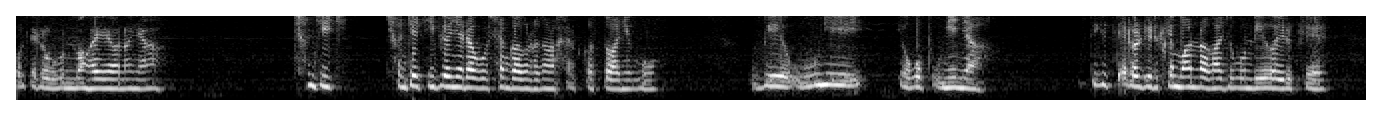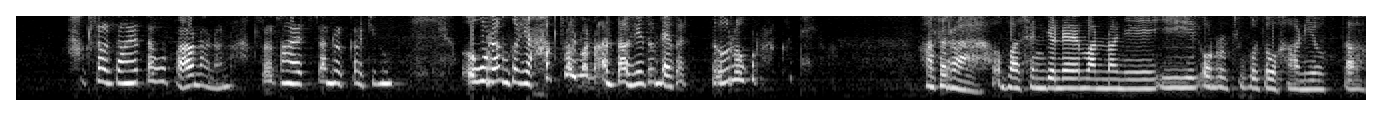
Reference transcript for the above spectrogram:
어디를 원망해야 하느냐. 천지, 천재지변이라고 생각을 할 것도 아니고, 우리의 운이 요거뿐이냐. 어떻게 때를 이렇게 만나가지고 네가 이렇게 학살당했다고 봐, 나는. 학살당했지 않을까. 지금 억울한 것이 학살만 안 당해도 내가 더 억울할 것 같아요. 아들아, 엄마 생전에 만나니 이 오늘 죽어도 한이 없다.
